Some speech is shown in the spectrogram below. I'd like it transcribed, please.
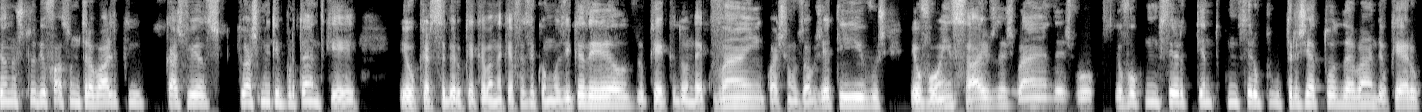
Eu no estúdio faço um trabalho que, que às vezes que eu acho muito importante, que é eu quero saber o que é que a banda quer fazer com a música deles, o que é que, de onde é que vem, quais são os objetivos, eu vou a ensaios das bandas, vou, eu vou conhecer, tento conhecer o, o trajeto todo da banda, eu quero,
